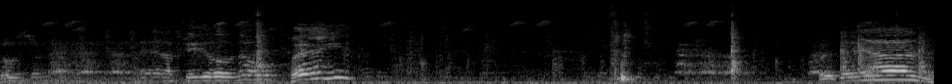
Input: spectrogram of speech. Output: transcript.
Closer, and I feel no pain. Pwede na yan.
